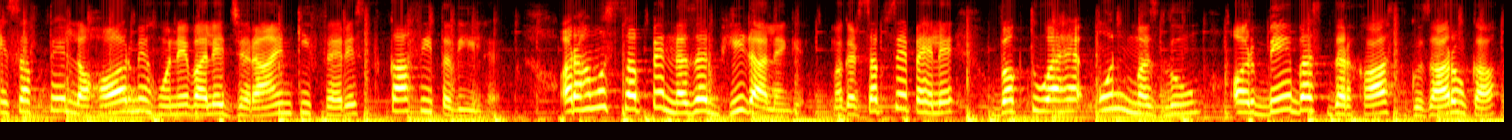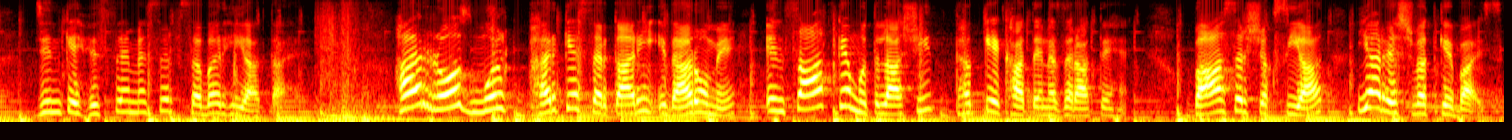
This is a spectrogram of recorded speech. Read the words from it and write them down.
इस हफ़्ते लाहौर में होने वाले जराइम की फहरिस्त काफ़ी तवील है। और हम उस सब पे नज़र भी डालेंगे। मगर सबसे पहले वक्त हुआ है उन मजलूम और बेबस दरखास्त गुजारों का, जिनके हिस्से में सिर्फ़ सबर ही आता है। हर रोज मुल्क भर के सरकारी इदारों में इंसाफ के मुतलाशी धक्के खाते नज़र आते हैं। बासर शख्सियात या रिश्वत के बायस।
